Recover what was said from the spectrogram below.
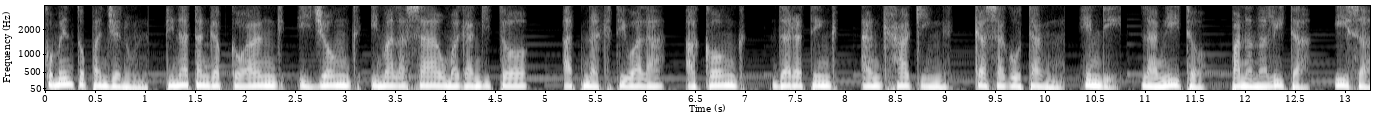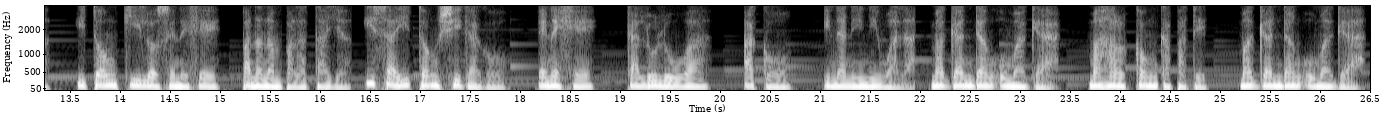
Komento panjanun, tinatanggap ko ang iyong imala sa umagang ito at naktiwala akong darating ang haking kasagutan. Hindi lang ito pananalita, isa itong kilos NG pananampalataya, isa itong Chicago NG kaluluwa ako inaniniwala. Magandang umaga, mahal kong kapatid. Magandang umaga,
